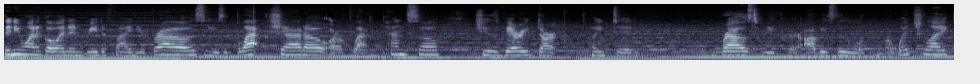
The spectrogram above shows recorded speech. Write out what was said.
Then you want to go in and redefine your brows. Use a black shadow or a black pencil. She has very dark pointed brows to make her obviously look more witch-like.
